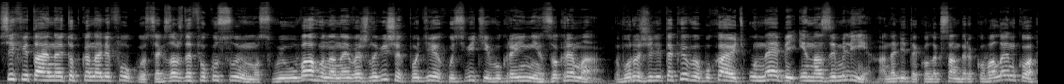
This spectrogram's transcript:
Всіх вітаю на youtube каналі Фокус. Як завжди, фокусуємо свою увагу на найважливіших подіях у світі і в Україні. Зокрема, ворожі літаки вибухають у небі і на землі. Аналітик Олександр Коваленко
